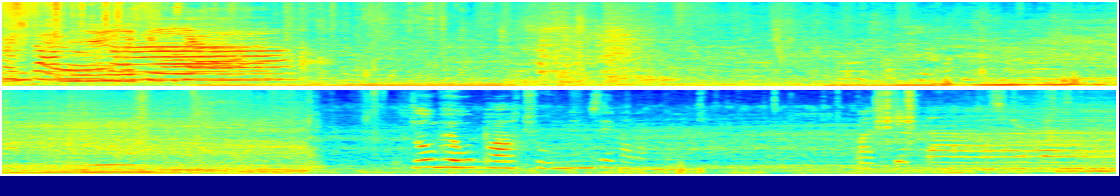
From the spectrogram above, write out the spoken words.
감사합니다. 너무 배고 파. 좋은 냄새가 난다. 맛있겠다. 맛있겠다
